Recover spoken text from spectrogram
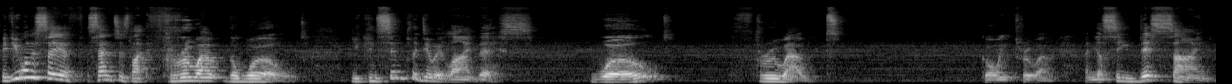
If you want to say a sentence like throughout the world, you can simply do it like this world throughout. Going throughout. And you'll see this sign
